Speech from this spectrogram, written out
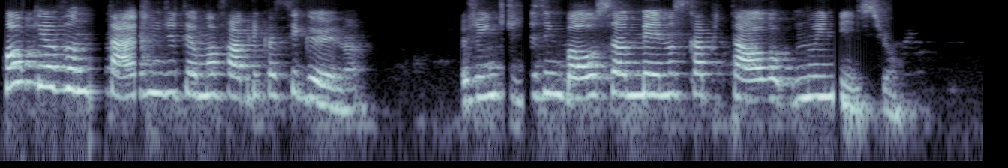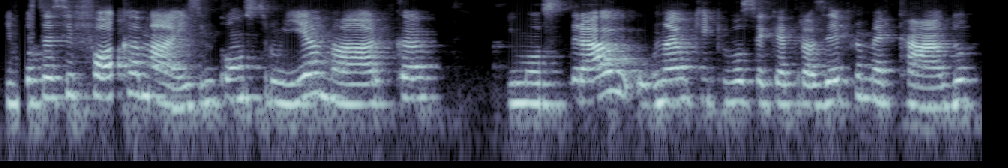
Qual que é a vantagem de ter uma fábrica cigana? A gente desembolsa menos capital no início. E você se foca mais em construir a marca, em mostrar né, o que, que você quer trazer para o mercado,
